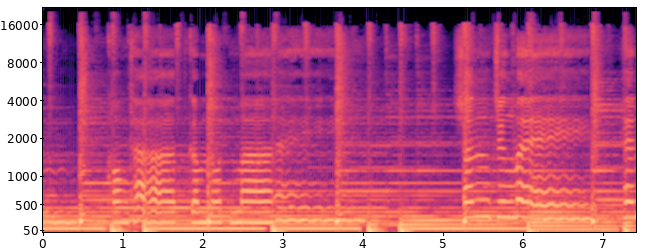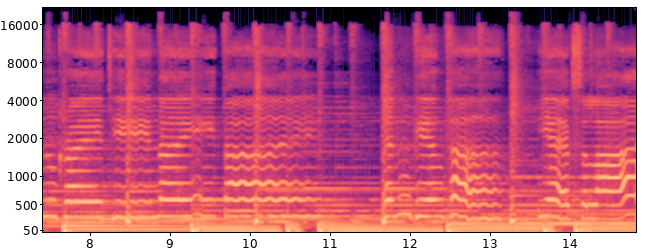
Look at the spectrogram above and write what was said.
ม ของธาตุกำหนดหมาย ฉันจึงไม่เห็นใครที่ไหนตาย เห็นเพียงธาตุแยกสลาย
